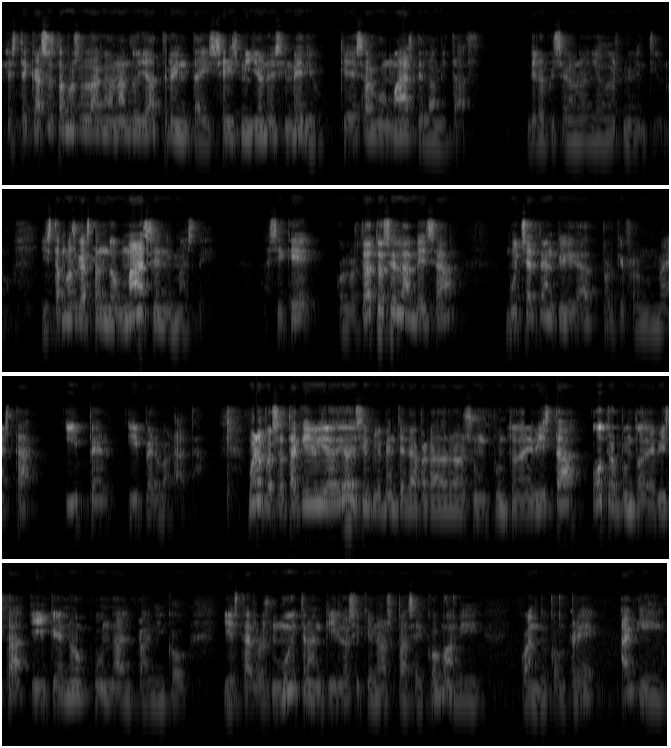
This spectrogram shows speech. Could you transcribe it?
En este caso estamos ganando ya 36 millones y medio, que es algo más de la mitad de lo que se ganó en el año 2021. Y estamos gastando más en I+D. Así que, con los datos en la mesa, mucha tranquilidad porque Forma está hiper, hiper barata. Bueno, pues hasta aquí el vídeo de hoy. Simplemente era para daros un punto de vista, otro punto de vista y que no cunda el pánico y estaros muy tranquilos y que no os pase como a mí cuando compré aquí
